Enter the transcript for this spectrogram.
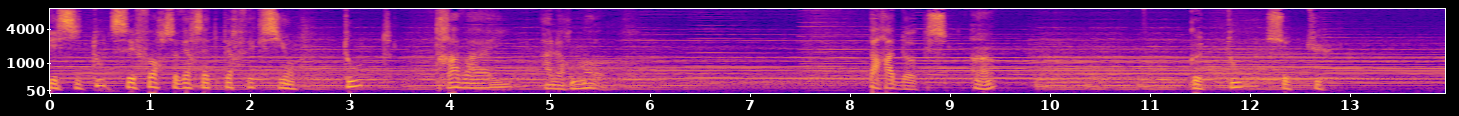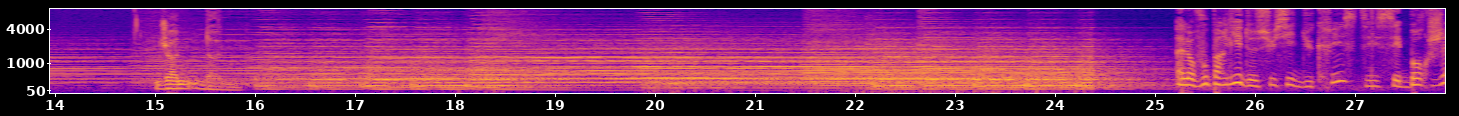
et si toutes ces forces vers cette perfection, toutes travaillent à leur mort. Paradoxe 1 que tout se tue. John Donne. Alors vous parliez de suicide du Christ et c'est Borges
